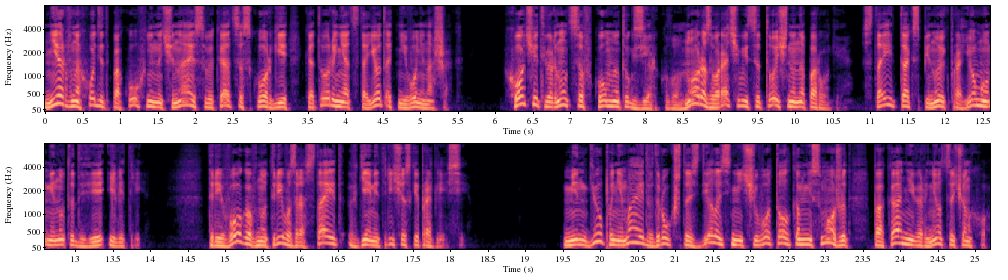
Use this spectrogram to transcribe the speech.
Нервно ходит по кухне, начиная свыкаться с Корги, который не отстает от него ни на шаг. Хочет вернуться в комнату к зеркалу, но разворачивается точно на пороге. Стоит так спиной к проему минуты две или три. Тревога внутри возрастает в геометрической прогрессии. Мингю понимает вдруг, что сделать ничего толком не сможет, пока не вернется Чонхо.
